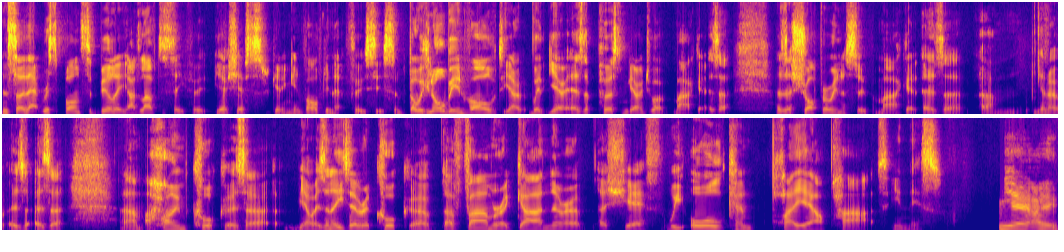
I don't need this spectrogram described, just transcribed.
And so that responsibility, I'd love to see food, you know, chefs getting involved in that food system. But we can all be involved, you know, with, you know, as a person going to a market, as a, as a shopper in a supermarket, as a, um, you know, as, as a, um, a home cook, as a, you know, as an eater, a cook, a, a farmer, a gardener, a, a chef. We all can play our part in this. Yeah, I,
